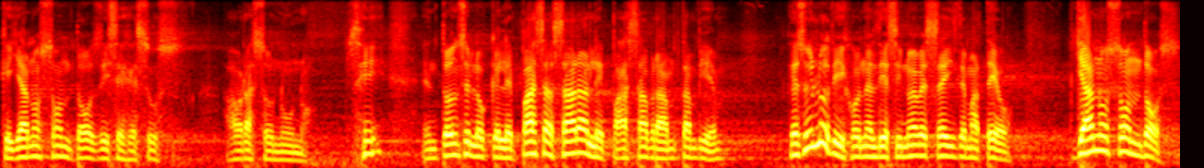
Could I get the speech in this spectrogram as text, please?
que ya no son dos, dice Jesús, ahora son uno. ¿Sí? Entonces lo que le pasa a Sara le pasa a Abraham también. Jesús lo dijo en el 19.6 de Mateo. Ya no son dos,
